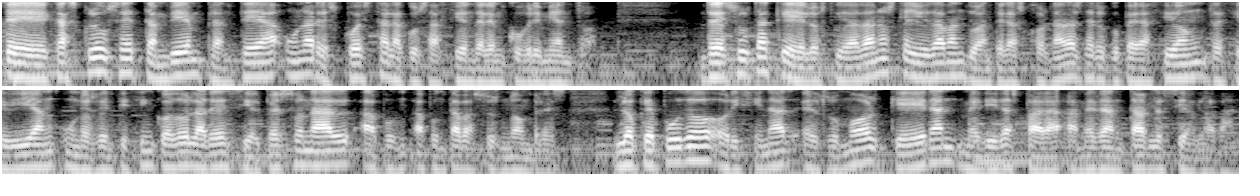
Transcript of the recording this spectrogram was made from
The Cash Closet también plantea una respuesta a la acusación del encubrimiento. Resulta que los ciudadanos que ayudaban durante las jornadas de recuperación recibían unos 25 dólares y el personal apuntaba sus nombres, lo que pudo originar el rumor que eran medidas para amedrantarles si hablaban.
